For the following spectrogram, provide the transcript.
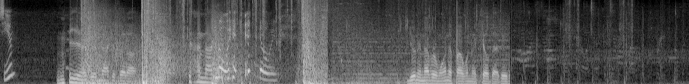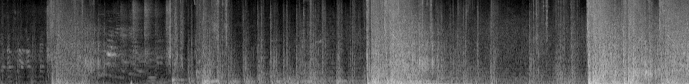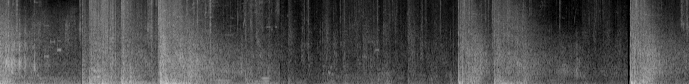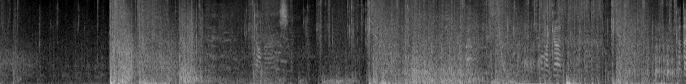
see him? yeah, dude, knock his head off. Knock No way. no way. You would have never won if I wouldn't have killed that dude.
